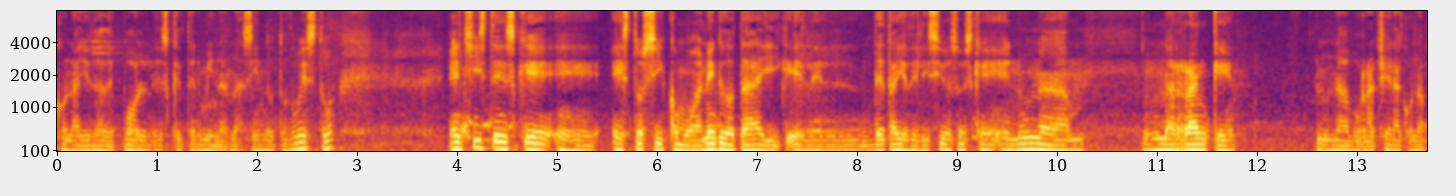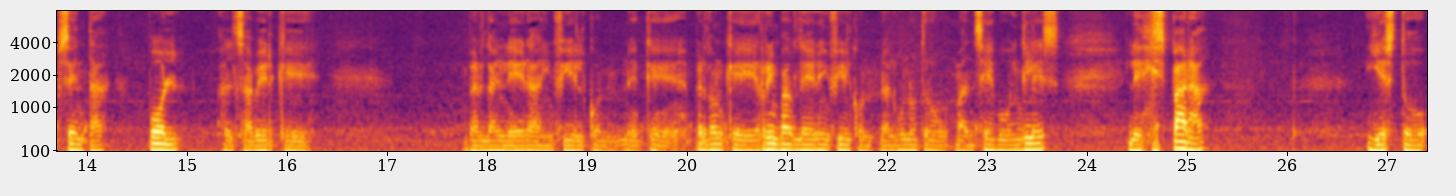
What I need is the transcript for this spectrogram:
con la ayuda de Paul es que terminan haciendo todo esto. El chiste es que eh, esto sí como anécdota y el, el, detalle delicioso es que en, una, en un arranque, en una borrachera con absenta, Paul, al saber que Verlaine le era infiel con, eh, que, perdón, que Rimbaud le era infiel con algún otro mancebo inglés, le dispara y esto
